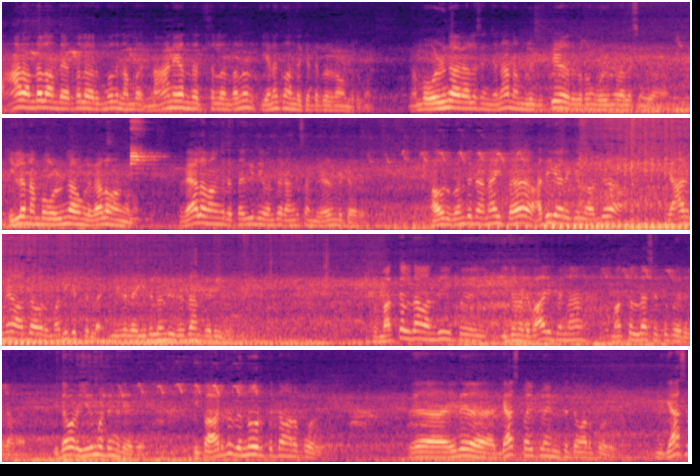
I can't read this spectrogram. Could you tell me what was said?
யாராக இருந்தாலும் அந்த இடத்துல இருக்கும்போது நம்ம நானே அந்த இடத்துல இருந்தாலும் எனக்கும் அந்த கெட்ட பேர் தான் வந்திருக்கும். நம்ம ஒழுங்காக வேலை செஞ்சோன்னா நம்மளுக்கு கீழே இருக்கிறவங்க ஒழுங்காக வேலை செய்வாங்க. இல்லை நம்ம ஒழுங்காக அவங்கள வேலை வாங்கணும். வேலை வாங்குற தகுதி வந்து ரங்கசாமி இழந்துட்டார். அவருக்கு வந்து இப்போ அதிகாரிகள் வந்து யாருமே வந்து அவர் மதிக்கிறதில்லை. இதில் இதுலேருந்து இதுதான் தெரியுது. இப்போ மக்கள் தான் வந்து இப்போ இதனோட பாதிப்பு என்ன? மக்கள் தான் செத்து போயிருக்கிறாங்க. இதோட இது மட்டும் கிடையாது. இப்போ அடுத்தது இன்னொரு திட்டம் வரப்போகுது. இது கேஸ் பைப்லைன் திட்டம் வரப்போகுது. இந்த கேஸ்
